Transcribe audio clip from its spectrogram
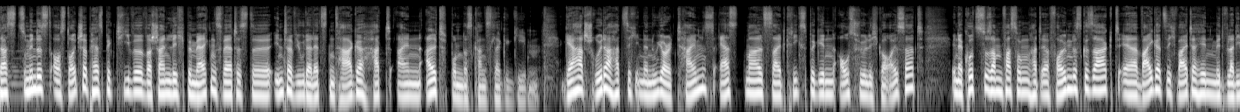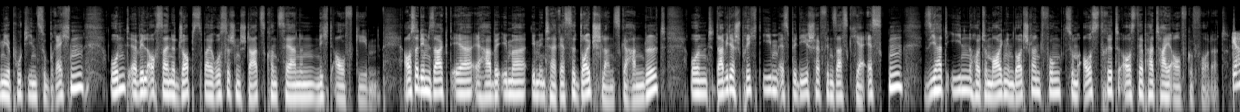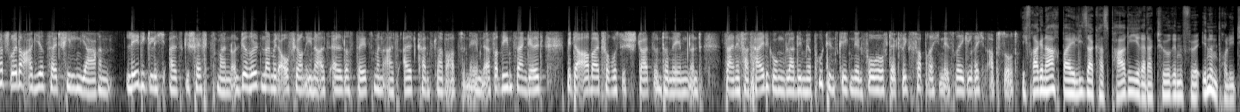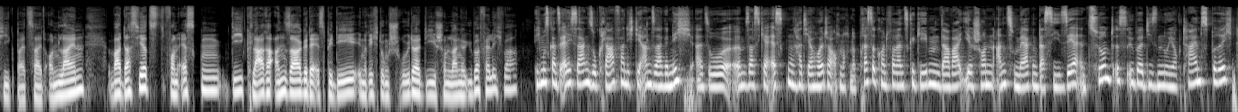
Das zumindest aus deutscher Perspektive wahrscheinlich bemerkenswerteste Interview der letzten Tage hat ein Altbundeskanzler gegeben. Gerhard Schröder hat sich in der New York Times erstmals seit Kriegsbeginn ausführlich geäußert. In der Kurzzusammenfassung hat er Folgendes gesagt. Er weigert sich weiterhin mit Wladimir Putin zu brechen und er will auch seine Jobs bei russischen Staatskonzernen nicht aufgeben. Außerdem sagt er, er habe immer im Interesse Deutschlands gehandelt. Und da widerspricht ihm SPD-Chefin Saskia Esken. Sie hat ihn heute Morgen im Deutschlandfunk zum Austritt aus der Partei aufgefordert. Gerhard Schröder agiert seit vielen Jahren lediglich als Geschäftsmann. Und wir sollten damit aufhören, ihn als Elder Statesman, als Altkanzler wahrzunehmen. Er verdient sein Geld mit der Arbeit für russische Staatsunternehmen und seine Verteidigung Wladimir Putins gegen den Vorwurf der Kriegsverbrechen ist regelrecht absurd. Ich frage nach bei Lisa Kaspari, Redakteurin für Innenpolitik bei Zeit Online. War das jetzt von Esken die klare Ansage der SPD in Richtung Schröder, die schon lange überfällig war? Ich muss ganz ehrlich sagen, so klar fand ich die Ansage nicht. Also ähm, Saskia Esken hat ja heute auch noch eine Pressekonferenz gegeben. Da war ihr schon anzumerken, dass sie sehr entzürnt ist über diesen New York Times Bericht.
